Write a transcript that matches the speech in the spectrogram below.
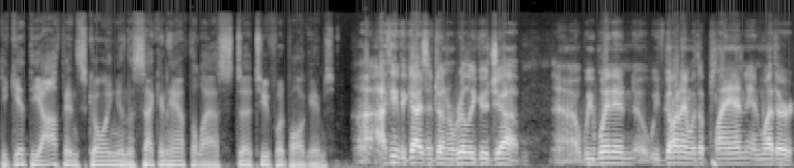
to get the offense going in the second half the last uh, two football games? I think the guys have done a really good job. Uh, we went in, we've gone in with a plan, and whether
